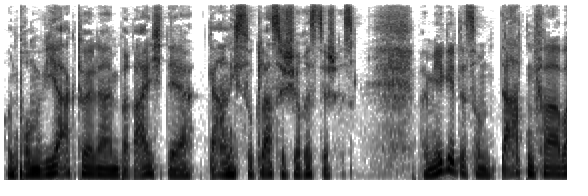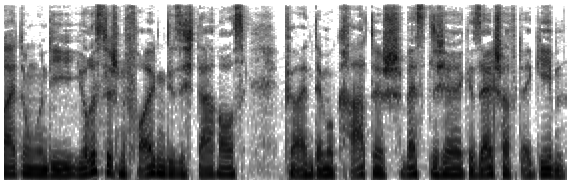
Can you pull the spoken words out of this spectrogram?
und promoviere aktuell in einem Bereich, der gar nicht so klassisch juristisch ist. Bei mir geht es um Datenverarbeitung und die juristischen Folgen, die sich daraus für eine demokratisch westliche Gesellschaft ergeben.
